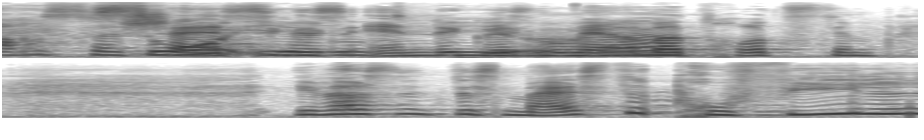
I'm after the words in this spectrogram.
auch so so irgendwie, Ende gewesen wäre, aber trotzdem. Ich weiß nicht, das meiste Profil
